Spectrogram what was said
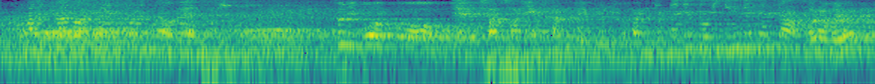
have a struggle against someone who is believe. 그리고 또 내 자손이 하늘의 별이요. 하늘의 별. Descendants will be universe and stars. 뭐라고요?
